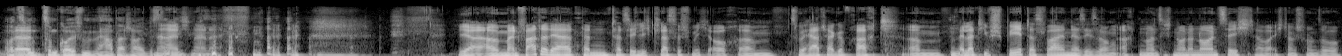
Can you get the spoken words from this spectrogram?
Aber oder- zum, zum Golfen mit dem Hertha-Schal bist du nein, nicht. nein, nein. ja, aber mein Vater, der hat dann tatsächlich klassisch mich auch ähm, zu Hertha gebracht. Ähm, Mhm. Relativ spät, das war in der Saison 98, 99. Da war ich dann schon so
